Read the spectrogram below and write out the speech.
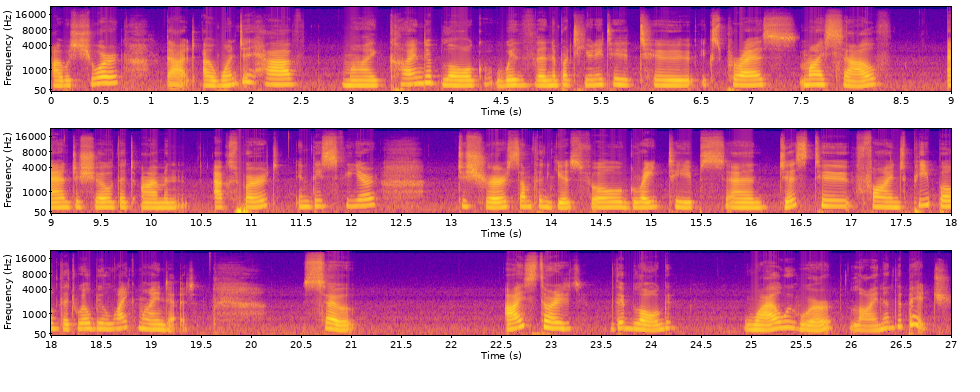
I was sure that I want to have my kind of blog with an opportunity to express myself and to show that I'm an expert in this sphere, to share something useful, great tips, and just to find people that will be like minded. So, I started the blog while we were lying at the beach,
